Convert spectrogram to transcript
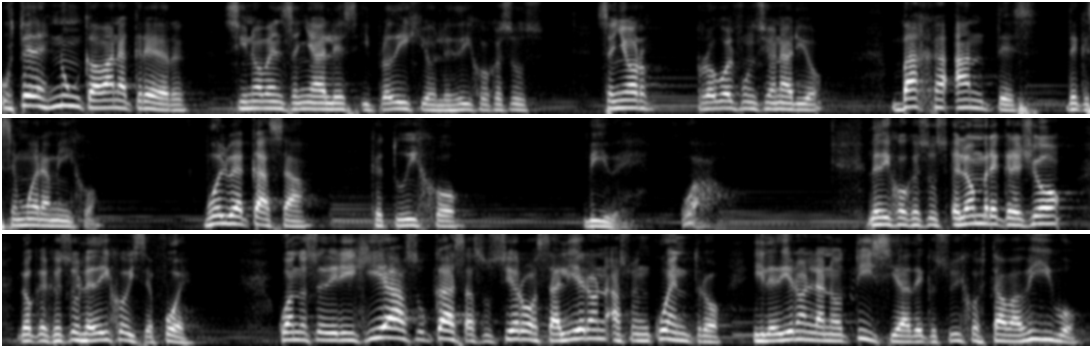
Ustedes nunca van a creer si no ven señales y prodigios, les dijo Jesús. Señor, rogó el funcionario, baja antes de que se muera mi hijo. Vuelve a casa, que tu hijo vive. Wow. Le dijo Jesús. El hombre creyó lo que Jesús le dijo y se fue. Cuando se dirigía a su casa, sus siervos salieron a su encuentro y le dieron la noticia de que su hijo estaba vivo.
